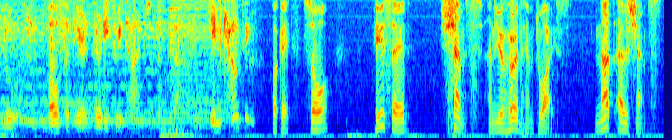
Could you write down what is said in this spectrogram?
Nur, both appear 33 times in the Quran. In counting... Okay, so he said Shams, and you heard him twice, not El Shams.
